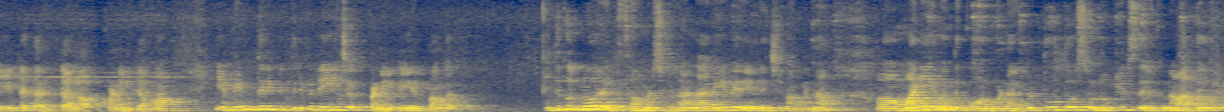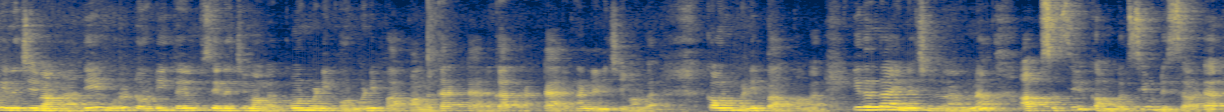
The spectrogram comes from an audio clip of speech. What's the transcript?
கேட்டை கரெக்டாக லாக் பண்ணிட்டோமா இப்படின்னு திருப்பி திருப்பி ரீசெக் பண்ணிகிட்டே இருப்பாங்க. இதுக்கு இன்னொரு எக்ஸாம்பிள் சொன்னால் நிறைய பேர் என்ன செய்வாங்கன்னா மணியை வந்து கவுண்ட் பண்ணாங்க. இப்போ டூ தௌசண்ட் ருபீஸ் இருக்குன்னா அதை வந்து என்ன அதே ஒரு டுவெண்ட்டி டைம்ஸ் என்ன செய்வாங்க? கவுண்ட் பண்ணி கவுண்ட் பண்ணி பார்ப்பாங்க. கரெக்டாக இருக்கா? கரெக்டாக இருக்கான்னு நினச்சிவாங்க கவுண்ட் பண்ணி பார்ப்பாங்க. இதை தான் என்ன சொல்லுவாங்கன்னா அப்சசிவ் கம்பல்சிவ் டிசார்டர்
